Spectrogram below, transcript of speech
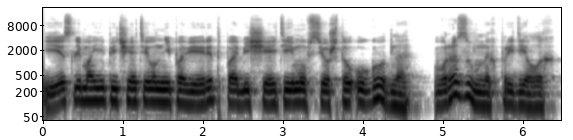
«Если моей печати он не поверит, пообещайте ему все, что угодно, в разумных пределах».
